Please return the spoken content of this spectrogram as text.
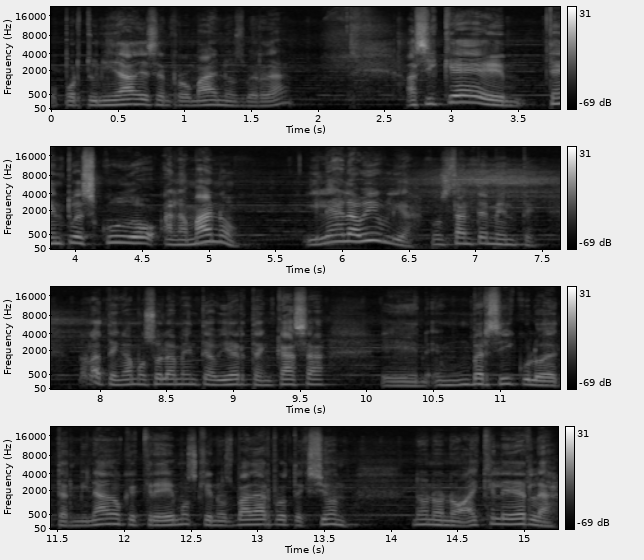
oportunidades en Romanos, ¿verdad? Así que ten tu escudo a la mano y lea la Biblia constantemente. No la tengamos solamente abierta en casa en, en un versículo determinado que creemos que nos va a dar protección. No, no, no, hay que leerla,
